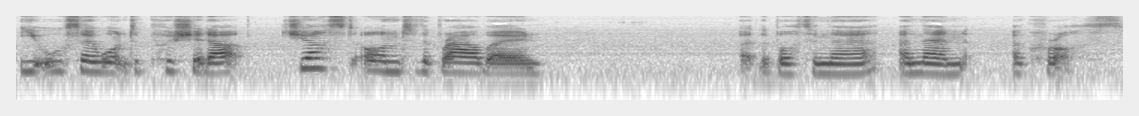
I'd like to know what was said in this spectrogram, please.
you also want to push it up just onto the brow bone at the bottom there, and then across,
